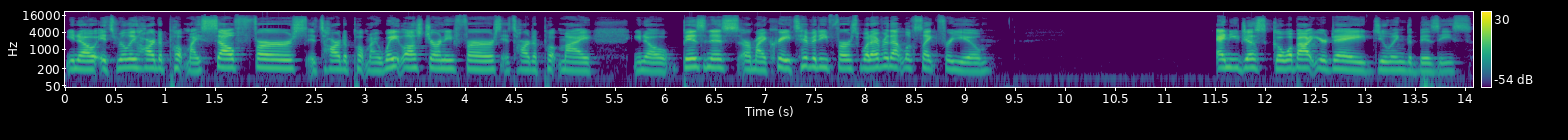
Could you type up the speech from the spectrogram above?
You know, it's really hard to put myself first. It's hard to put my weight loss journey first. It's hard to put my, you know, business or my creativity first, whatever that looks like for you and you just go about your day doing the busies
